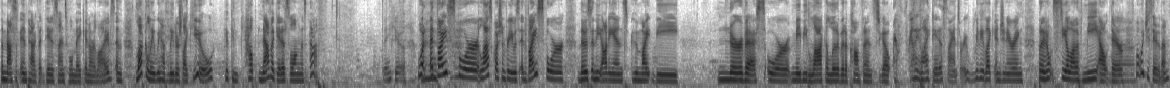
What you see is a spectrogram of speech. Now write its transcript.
the massive impact that data science will make in our lives. And luckily, we have leaders like you who can help navigate us along this path. Thank you. What advice for, last question for you is advice for those in the audience who might be nervous or maybe lack a little bit of confidence to go, I really like data science or I really like engineering, but I don't see a lot of me out there. Yeah. What would you say to them?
